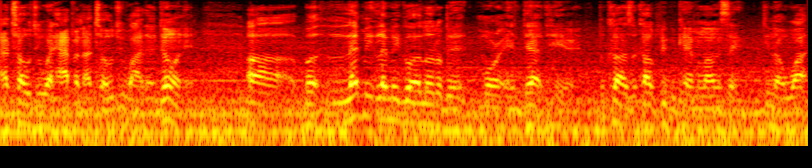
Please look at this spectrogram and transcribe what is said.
I told you what happened, I told you why they're doing it. Uh, but let me let me go a little bit more in depth here because a couple people came along and said, you know, why,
